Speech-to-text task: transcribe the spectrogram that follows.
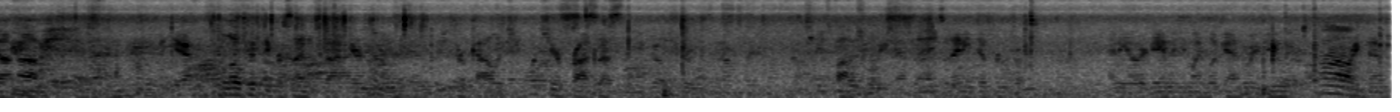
Yeah, um, yeah, below fifty percent is not number through college. What's your process that you go through following? Is it any different from any other game that you might look at, or review, Um, break down?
